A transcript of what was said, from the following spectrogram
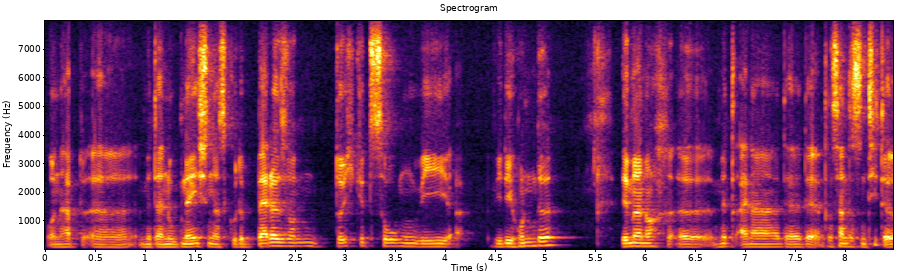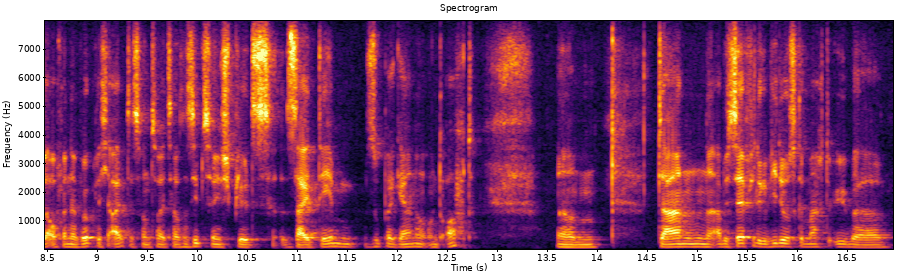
Und habe äh, mit der Noob Nation das gute Battlezone durchgezogen wie, wie die Hunde immer noch äh, mit einer der, der, interessantesten Titel, auch wenn er wirklich alt ist, von 2017. Ich spiele es seitdem super gerne und oft. Ähm, dann habe ich sehr viele Videos gemacht über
